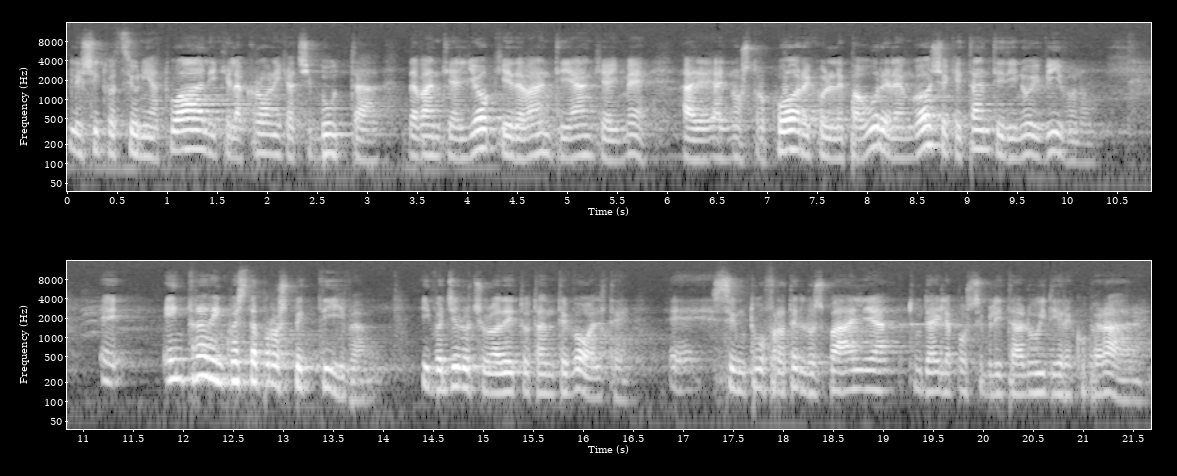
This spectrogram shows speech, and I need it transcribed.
le situazioni attuali che la cronica ci butta davanti agli occhi e davanti anche, ahimè, al nostro cuore con le paure e le angosce che tanti di noi vivono. E entrare in questa prospettiva, il Vangelo ce l'ha detto tante volte, eh, se un tuo fratello sbaglia, tu dai la possibilità a lui di recuperare.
